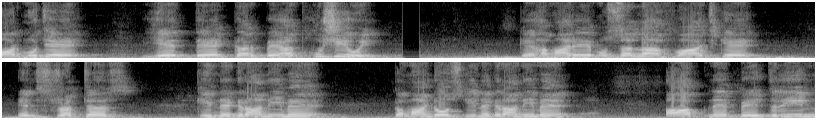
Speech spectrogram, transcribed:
اور مجھے یہ دیکھ کر بے حد خوشی ہوئی کہ ہمارے مسلح افواج کے انسٹرکٹرز کی نگرانی میں، کمانڈوز کی نگرانی میں آپ نے بہترین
